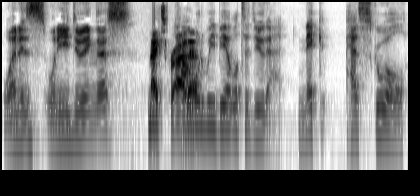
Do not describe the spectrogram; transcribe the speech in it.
When is when are you doing this? next Friday. How would we be able to do that? Nick has school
